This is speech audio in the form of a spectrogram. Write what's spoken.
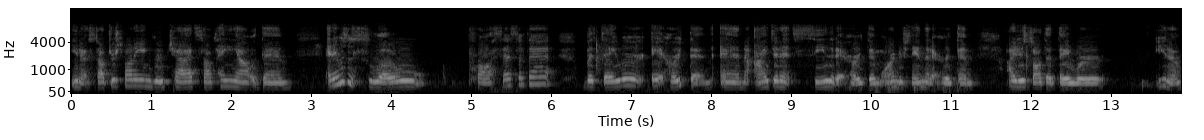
you know, stopped responding in group chats, stopped hanging out with them. And it was a slow process of that, but they were, it hurt them. And I didn't see that it hurt them or understand that it hurt them. I just thought that they were, you know,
